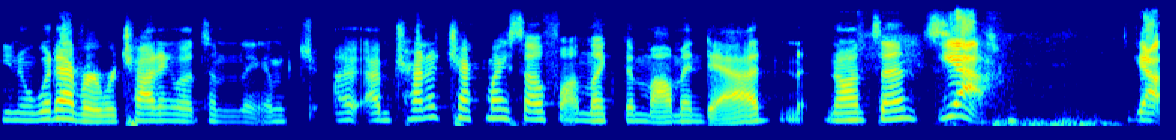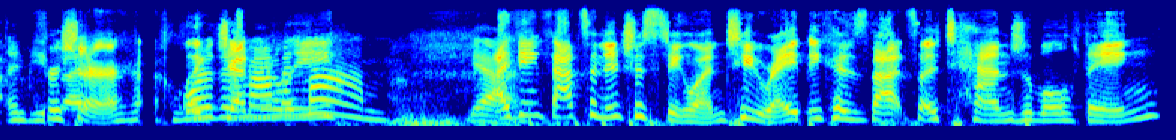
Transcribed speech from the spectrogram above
you know whatever we're chatting about something i'm I, am i am trying to check myself on like the mom and dad n- nonsense yeah yeah for like, sure like generally mom mom. yeah i think that's an interesting one too right because that's a tangible thing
